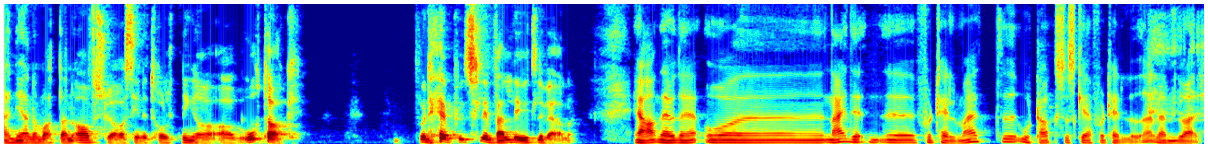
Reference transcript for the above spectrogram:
enn gjennom at den avslører sine tolkninger av ordtak? For det er plutselig veldig utleverende. Ja, det er jo det. Og eh, Nei, det, eh, fortell meg et eh, ordtak, så skal jeg fortelle deg hvem du er.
